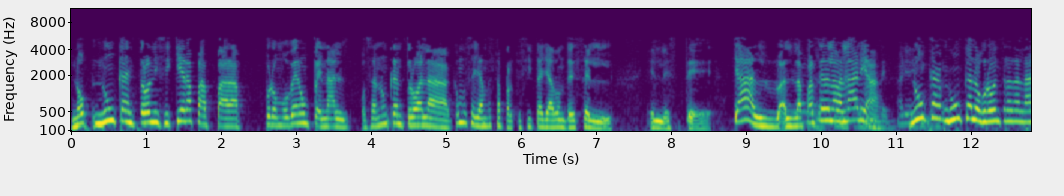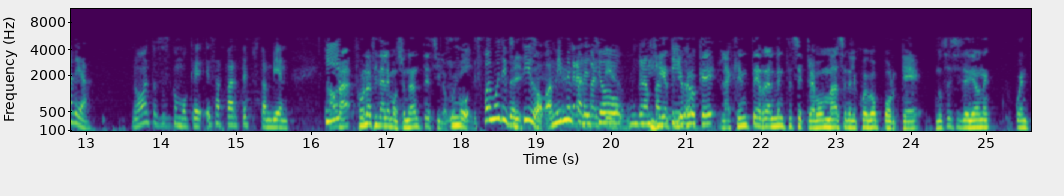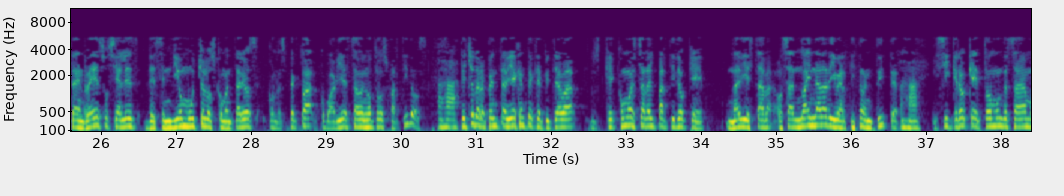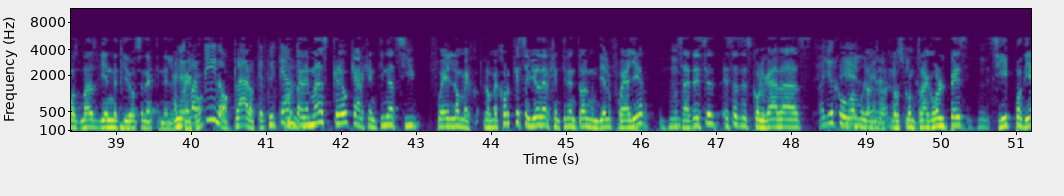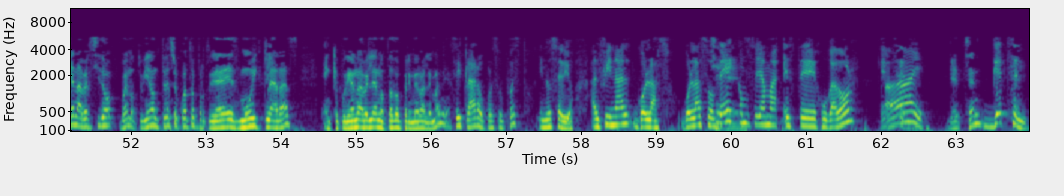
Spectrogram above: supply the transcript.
No, nunca entró ni siquiera pa- para promover un penal. O sea, nunca entró a la, ¿cómo se llama esta partecita ya donde es el, el este, ya al- a la parte de la. Área Nunca, nunca logró entrar al área. ¿No? Entonces como que esa parte pues también. Y Ahora, fue una final emocionante, sí lo fue. fue muy divertido. Sí, sí. A mí me Gran pareció partido. un gran Y fíjate, partido. yo creo que la gente realmente se clavó más en el juego porque, no sé si se dieron cuenta, en redes sociales descendió mucho los comentarios con respecto a como había estado en otros partidos. Ajá. De hecho, de repente había gente que tuiteaba, pues, que ¿cómo estará el partido que nadie estaba? O sea, no hay nada divertido en Twitter. Ajá. Y sí, creo que todo el mundo estábamos más bien metidos en el, en el en el juego. partido, claro, que tuiteando. Porque además creo que Argentina sí fue lo mejor, lo mejor que se vio de Argentina en todo el mundial fue ayer. O sea, de ese- esas descolgadas, eh, Ayer jugó muy lo- bien lo- Argentina. los contragolpes, sí podían haber sido, bueno, tuvieron tres o cuatro oportunidades muy claras en que pudieron haberle anotado primero a Alemania. Sí, claro, por supuesto. Y no se dio. Al final, golazo. Golazo Sí. de, ¿cómo se llama este jugador? Getzen. Ay, Getzen.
